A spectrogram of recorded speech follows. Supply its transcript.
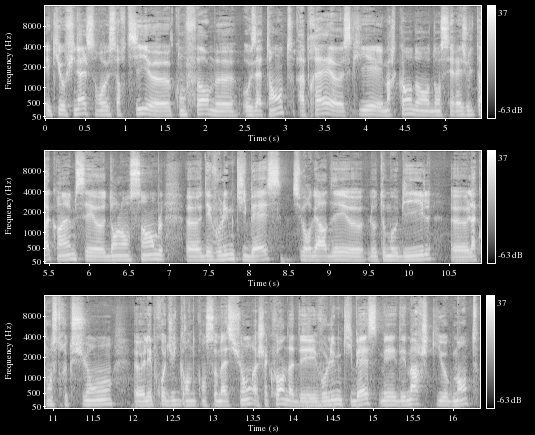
et qui au final sont ressortis euh, conformes euh, aux attentes. Après, ce qui est marquant dans, dans ces résultats quand même, c'est dans l'ensemble des volumes qui baissent. Si vous regardez l'automobile, la construction, les produits de grande consommation, à chaque fois on a des volumes qui baissent, mais des marges qui augmentent.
